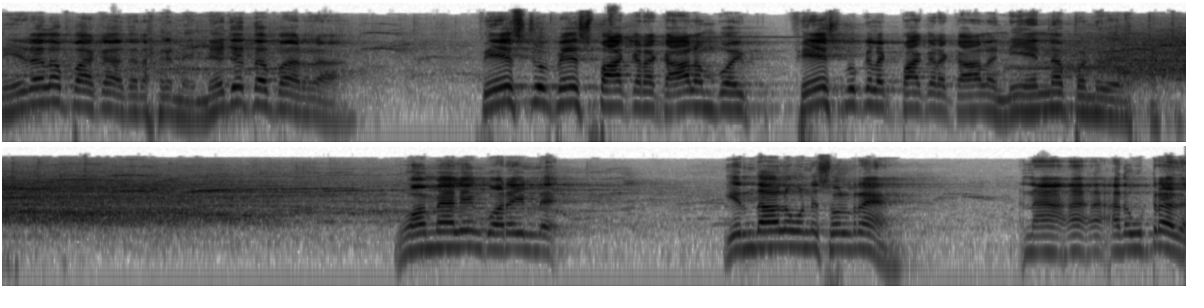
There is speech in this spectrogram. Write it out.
நிழலை பார்க்காதடா நிஜத்தை பாடுறா. ஃபேஸ் டு ஃபேஸ் பார்க்குற காலம் போய் ஃபேஸ்புக்கில் பார்க்குற காலம் நீ என்ன பண்ணுவ? உன் மேலேயும் குறையில்லை இருந்தாலும் ஒன்று சொல்கிறேன் நான் அதை விட்டுறாத.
